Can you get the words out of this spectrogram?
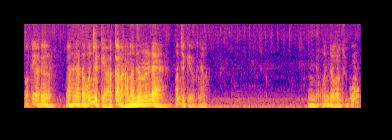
또띠아를 하나 더 얹을게요. 아까는 안 얹었는데 얹을게요 그냥. 이제 얹어가지고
